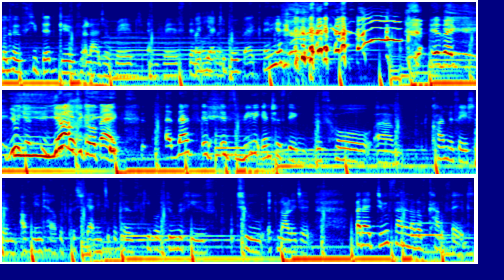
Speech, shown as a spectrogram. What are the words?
because He did give Elijah bread and rest, and But he had that. to go back. and he had. it's like you get, you need to go back. That's it's it's really interesting this whole um, conversation of mental health with Christianity because people do refuse to acknowledge it. But I do find a lot of comfort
